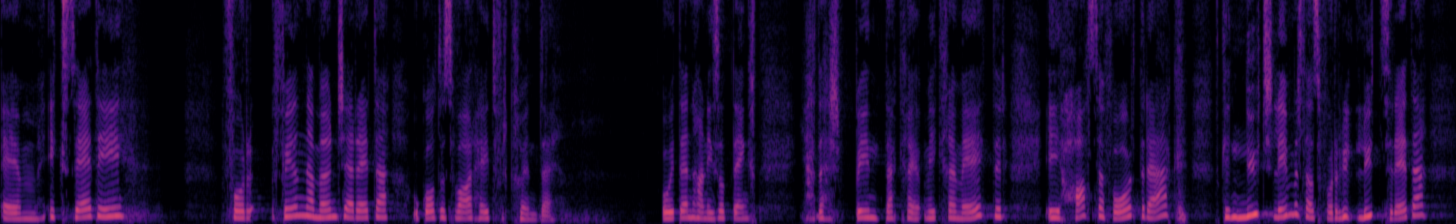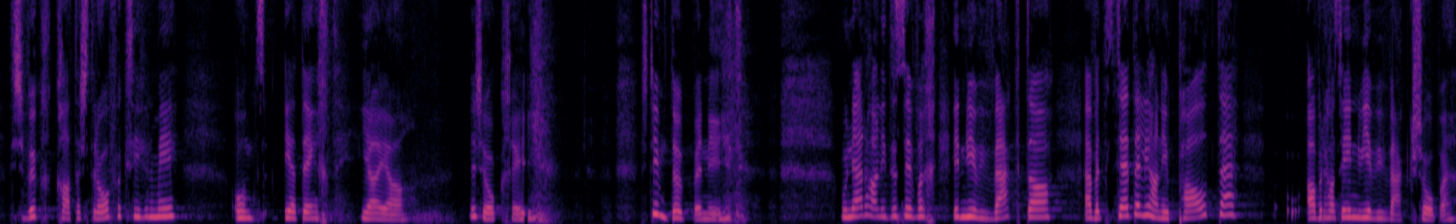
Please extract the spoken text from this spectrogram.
ähm, ich sehe dich vor vielen Menschen reden und Gottes Wahrheit verkünden. Und dann habe ich so gedacht, ja, der spinnt, der kennt mich keinen Meter. Ich hasse Vorträge. Es gibt nichts Schlimmeres, als vor Leuten zu reden. Das war wirklich eine Katastrophe für mich. Und ich dachte, ja, ja, ist okay. Stimmt etwa nicht. Und dann habe ich das einfach irgendwie weg da. Eben das Zettel habe ich behalten, aber habe es irgendwie wie weggeschoben.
